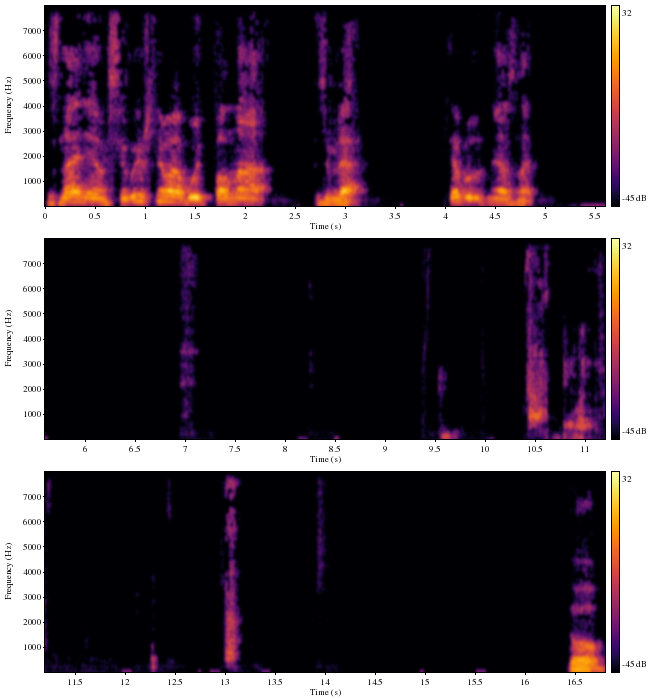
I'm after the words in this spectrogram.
Знанием Всевышнего будет полна земля. Все будут меня знать. То,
